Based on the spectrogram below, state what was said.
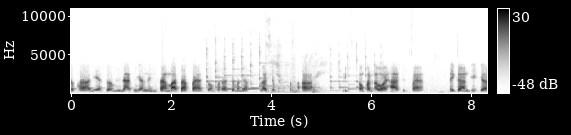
สภาเนี่ยก็มีหน้าที่อันหนึ่งตามมาตรา 8 ของพระราชบัญญัติราชบัณฑิตสภาปี2558 ในการที่จะ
